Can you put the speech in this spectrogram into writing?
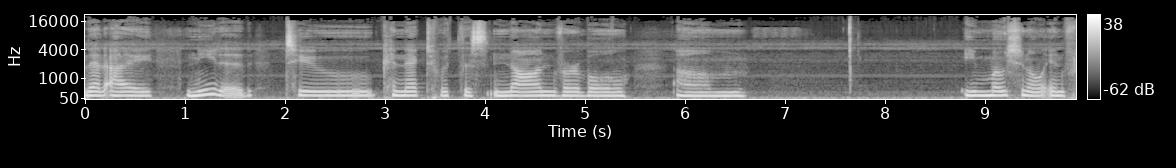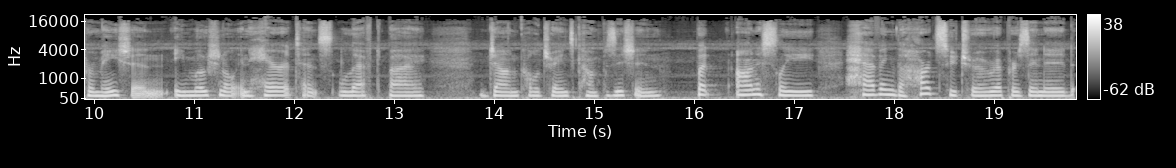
that I needed to connect with this nonverbal, um, emotional information, emotional inheritance left by John Coltrane's composition. But honestly, having the Heart Sutra represented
